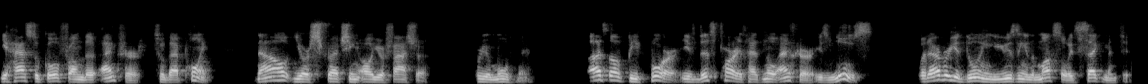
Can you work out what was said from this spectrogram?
it has to go from the anchor to that point. Now you're stretching all your fascia for your movement. As of before, if this part has no anchor, is loose, whatever you're doing, you're using the muscle, it's segmented.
